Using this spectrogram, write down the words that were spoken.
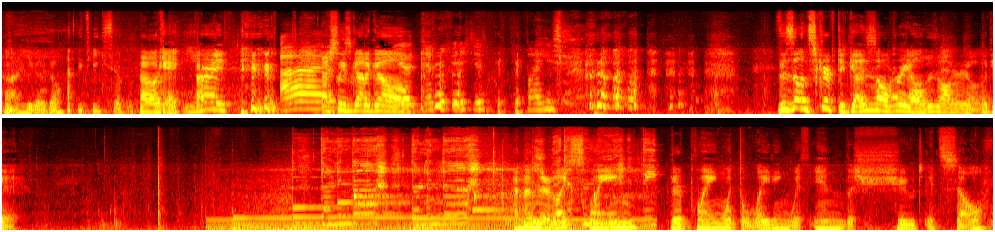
Huh, you gotta go? I think so. Oh, okay. Yeah. All right. I, Ashley's gotta go. yeah, Jeff will finish this by himself. This is unscripted, guys. This is all real. This is all real. Okay. And then they're like playing. They're playing with the lighting within the shoot itself,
